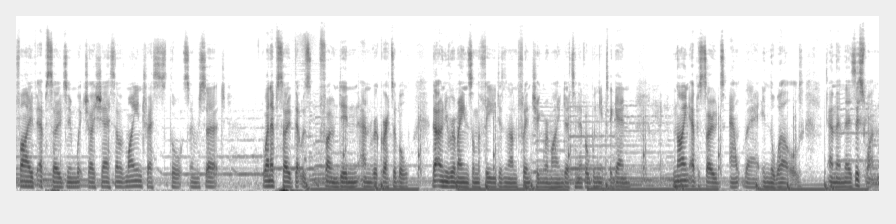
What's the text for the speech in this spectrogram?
Five episodes in which I share some of my interests, thoughts, and research. One episode that was phoned in and regrettable, that only remains on the feed as an unflinching reminder to never wing it again. Nine episodes out there in the world. And then there's this one,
